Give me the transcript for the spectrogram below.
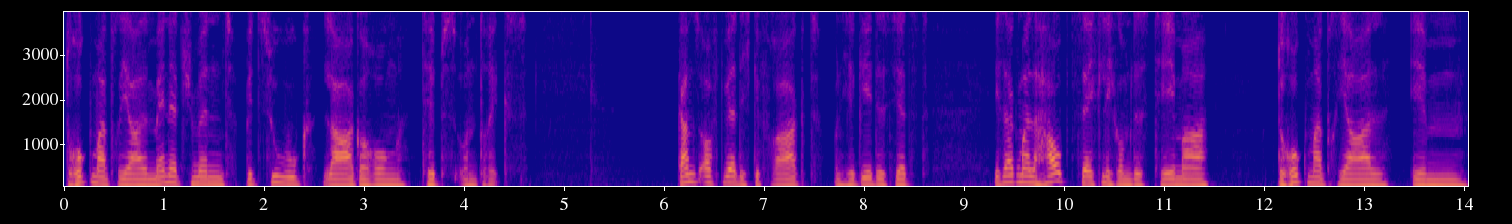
Druckmaterialmanagement, Bezug, Lagerung, Tipps und Tricks. Ganz oft werde ich gefragt, und hier geht es jetzt, ich sag mal, hauptsächlich um das Thema Druckmaterial im,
